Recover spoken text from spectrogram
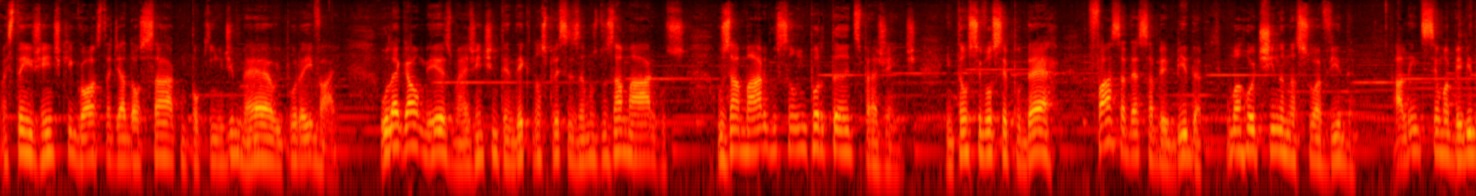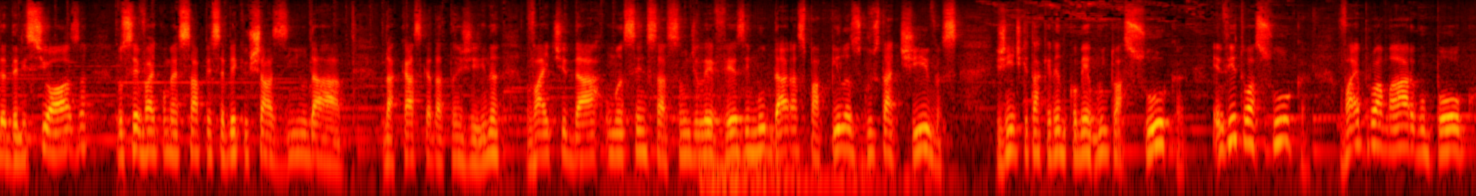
mas tem gente que gosta de adoçar com um pouquinho de mel e por aí vai. O legal mesmo é a gente entender que nós precisamos dos amargos. Os amargos são importantes para a gente. Então, se você puder, faça dessa bebida uma rotina na sua vida. Além de ser uma bebida deliciosa, você vai começar a perceber que o chazinho da, da casca da tangerina vai te dar uma sensação de leveza e mudar as papilas gustativas. Gente que está querendo comer muito açúcar, evita o açúcar, vai para o amargo um pouco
